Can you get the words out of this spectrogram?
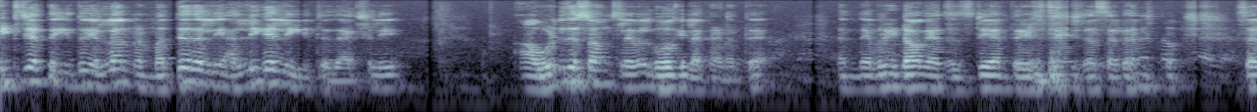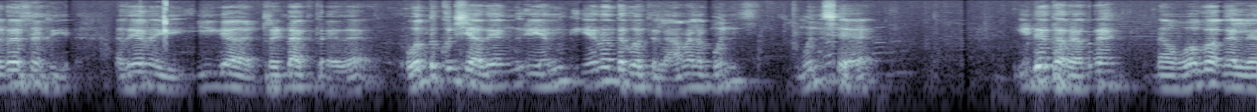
ಹಿಟ್ ಜೊತೆ ಇದು ಎಲ್ಲ ಮಧ್ಯದಲ್ಲಿ ಅಲ್ಲಿಗಲ್ಲಿಗೆ ಇರ್ತದೆ ಆಕ್ಚುಲಿ ಆ ಉಳಿದ ಸಾಂಗ್ಸ್ ಲೆವೆಲ್ ಹೋಗಿಲ್ಲ ಕಾಣುತ್ತೆ. And every dog has his day ಅಂತ ಹೇಳ್ತಾ ಸಡನ್ ಸಡನ್ ಅದೇನು ಈಗ ಟ್ರೆಂಡ್ ಆಗ್ತಾ ಇದೆ. ಒಂದು ಖುಷಿ ಅದೇ ಹೆಂಗ್ ಏನಂತ ಗೊತ್ತಿಲ್ಲ. ಆಮೇಲೆ ಮುಂಚೆ ಮುಂಚೆ ಇದೇ ತರ ಅಂದ್ರೆ ನಾವು ಹೋಗುವಾಗಲೇ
